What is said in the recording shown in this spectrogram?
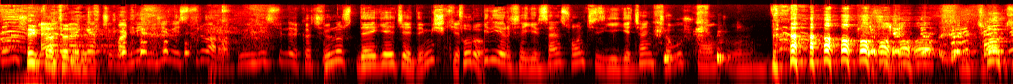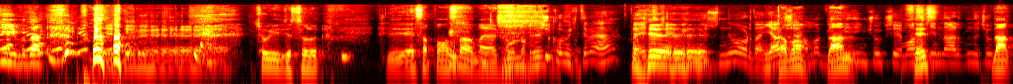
demiş ki eğer Vibratörle demiş. gerçek bak ne ince bir espri var bak bu ince esprileri kaçır. Yunus DGC demiş ki soru bir yarışa girsen son çizgiyi geçen çavuş mu olur bunun? Çok iyi bu da. Çok iyice soru. E, hesaplaması var mı ayağa Burnu trajikomik değil mi ha? Kendini biliyorsun değil mi oradan? Yavşa Tamam, ama lan bilmediğin çok şey. Maskenin ardında çok Lan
